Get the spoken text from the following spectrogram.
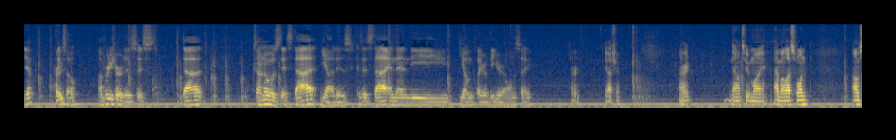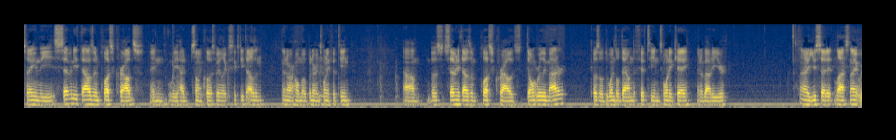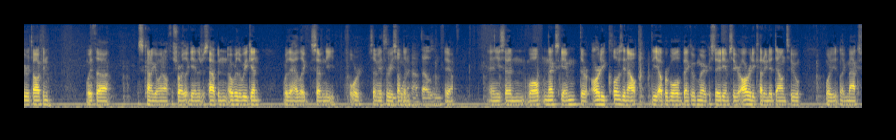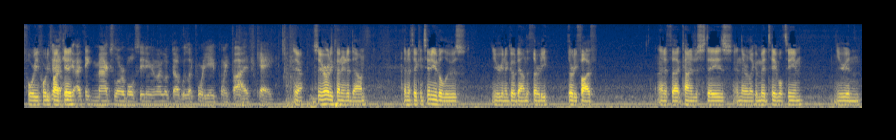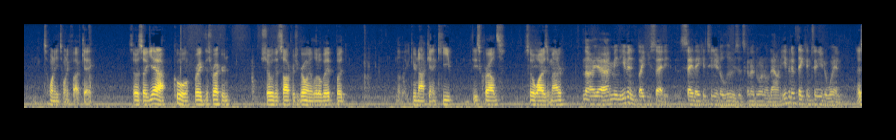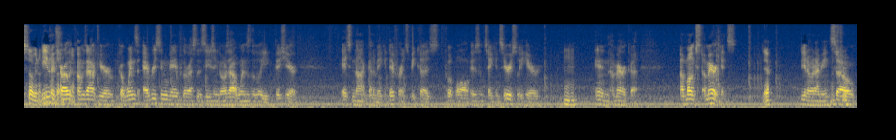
Yeah, I think so. I'm pretty sure it is. It's that. Cause I know it was, it's that. Yeah, it is. Because it's that, and then the young player of the year. I want to say. Gotcha. All right. Now to my MLS one. I'm saying the 70,000 plus crowds, and we had something close to like 60,000 in our home opener in Mhm. 2015. Um, those 70,000 plus crowds don't really matter because they'll dwindle down to 15, 20K in about a year. Uh, you said it last night. We were talking with, uh, it's kind of going off the Charlotte game that just happened over the weekend where they had like 74, 73 something. and a half thousand. And you said, well, next game they're already closing out the upper bowl of Bank of America Stadium, so you're already cutting it down to what are you, like max 40, Yeah, I 45 think, k. I think max lower bowl seating, and I looked up was like forty eight point five k. Yeah, so you're already cutting it down. And if they continue to lose, you're going to go down to 30, 35. And if that kind of just stays and they're like a mid-table team, you're getting 20, 25k. So it's like, yeah, cool, break this record, show that soccer's growing a little bit, but you're not going to keep these crowds. So why does it matter? No, yeah, I mean even like you said, say they continue to lose, it's going to dwindle down. Even if they continue to win, It's still going to even if Charlotte comes out here, go, wins every single game for the rest of the season, goes out wins the league this year, it's not going to make a difference because football isn't taken seriously here hmm in America amongst Americans. Yeah. You know what I mean? That's so true.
